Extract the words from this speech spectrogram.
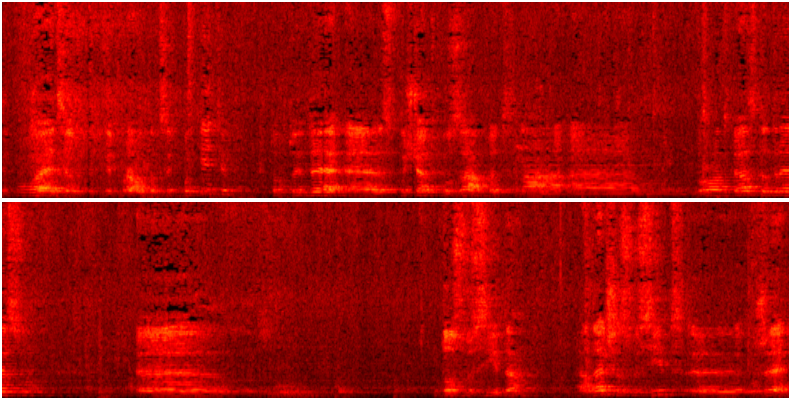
відбувається відправка цих пакетів? Тобто йде е, спочатку запит на е, broadcast адресу е, до сусіда, а далі сусід вже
